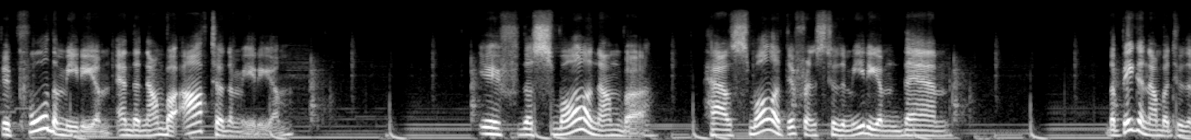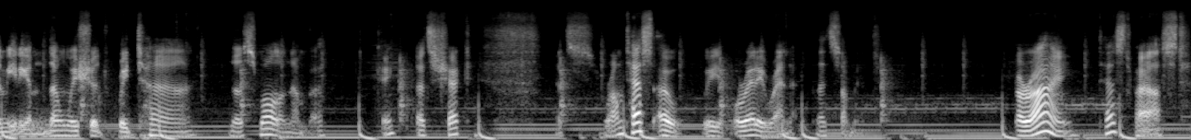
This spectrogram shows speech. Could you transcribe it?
before the medium and the number after the medium. If the smaller number has smaller difference to the medium than the bigger number to the medium, then we should return the smaller number. Okay, let's check. Let's run test. Oh, we already ran it. Let's submit. All right, test passed.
